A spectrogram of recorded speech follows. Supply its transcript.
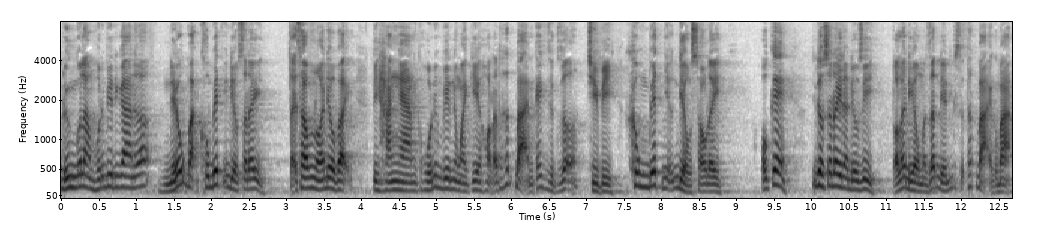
đừng có làm huấn luyện viên ga nữa. Nếu bạn không biết những điều sau đây, tại sao nói điều vậy? Vì hàng ngàn các huấn luyện viên ở ngoài kia, họ đã thất bại một cách rực rỡ chỉ vì không biết những điều sau đây. Ok, những điều sau đây là điều gì? Đó là điều mà dẫn đến sự thất bại của bạn.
